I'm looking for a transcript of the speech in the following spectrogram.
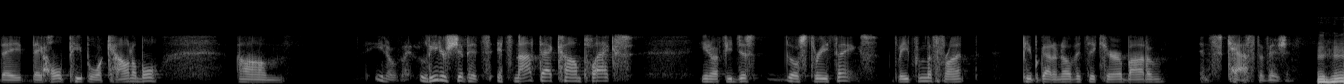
They they hold people accountable. Um, you know, leadership. It's it's not that complex. You know, if you just those three things: lead from the front, people got to know that you care about them and cast the vision. Mm-hmm.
